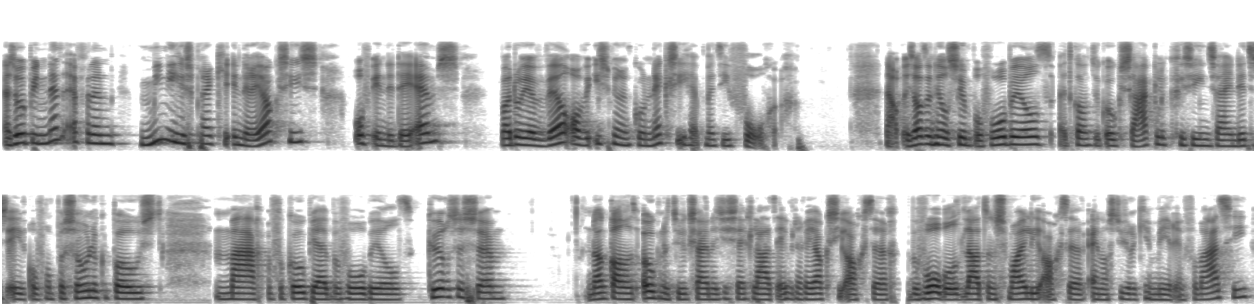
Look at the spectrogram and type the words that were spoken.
En zo heb je net even een mini-gesprekje in de reacties of in de DM's, waardoor je wel alweer iets meer een connectie hebt met die volger. Nou, is dat een heel simpel voorbeeld? Het kan natuurlijk ook zakelijk gezien zijn. Dit is even over een persoonlijke post. Maar verkoop jij bijvoorbeeld cursussen dan kan het ook natuurlijk zijn dat je zegt: laat even een reactie achter. Bijvoorbeeld, laat een smiley achter en dan stuur ik je meer informatie.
